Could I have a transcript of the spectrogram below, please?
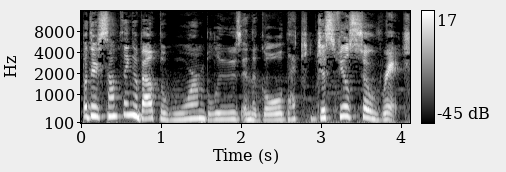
but there's something about the warm blues and the gold that just feels so rich.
